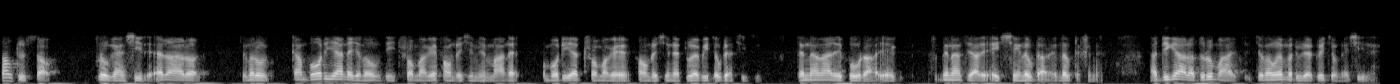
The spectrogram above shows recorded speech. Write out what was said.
south to south program ရှိတယ်အဲ့ဒါကတော့ကျွန်တော်တို့ကမ်ဘောဒီးယားနဲ့ကျွန်တော်တို့ဒီ Trauma Care Foundation မြန်မာနဲ့ကမ်ဘောဒီးယား Trauma Care Foundation နဲ့တွဲပြီးလုပ်တဲ့အစီအစဉ်တင်နန်းသားတွေပို့တာရဲ့တင်နန်းဆရာတွေ exchange လုပ်တာတွေလုပ်တယ်ခင်ဗျအဓိကတော့သူတို့မှကျွန်တော်တို့မတူတဲ့တွေ့ကြုံတွေရှိတယ်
